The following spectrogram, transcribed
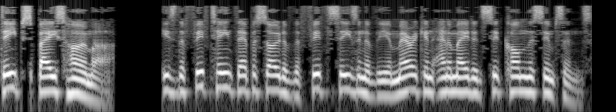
Deep Space Homer is the 15th episode of the fifth season of the American animated sitcom The Simpsons.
